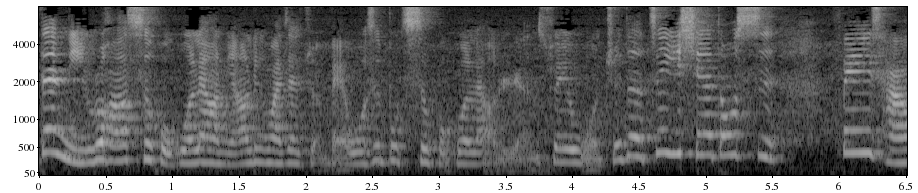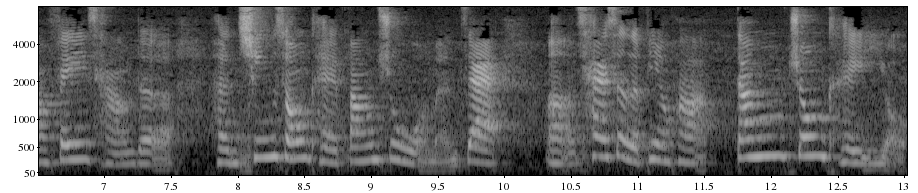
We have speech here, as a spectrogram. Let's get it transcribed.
但你如果要吃火锅料，你要另外再准备。我是不吃火锅料的人，所以我觉得这一些都是非常非常的很轻松，可以帮助我们在呃菜色的变化当中可以有。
